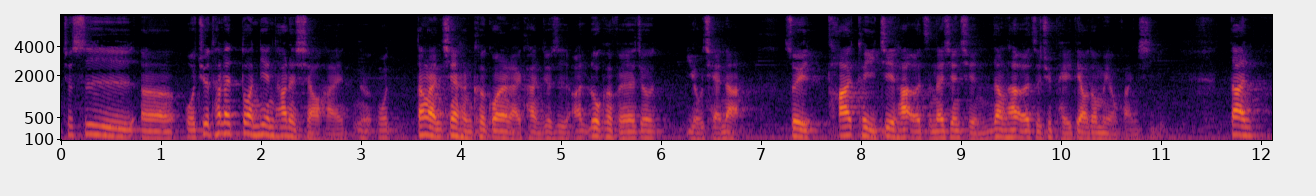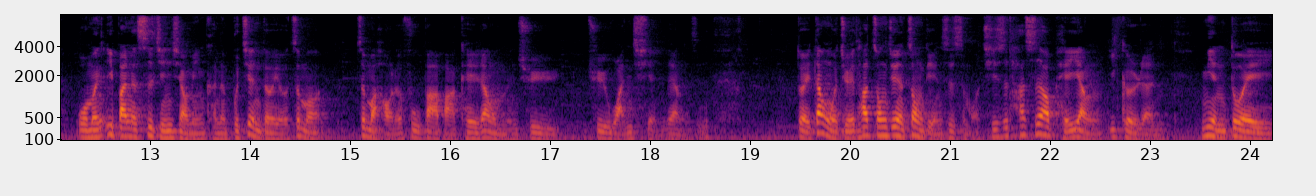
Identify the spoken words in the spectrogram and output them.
就是呃，我觉得他在锻炼他的小孩。我当然现在很客观的来看，就是啊，洛克菲勒就有钱呐、所以他可以借他儿子那些钱，让他儿子去赔掉都没有关系。但我们一般的市井小民可能不见得有这么这么好的富爸爸，可以让我们去去玩钱这样子。对，但我觉得他中间的重点是什么？其实他是要培养一个人面对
